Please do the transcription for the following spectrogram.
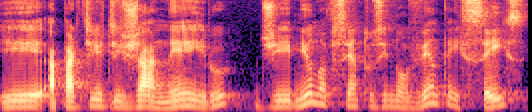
e a partir de janeiro de 1996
